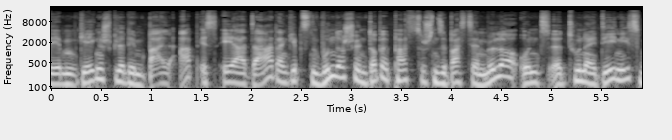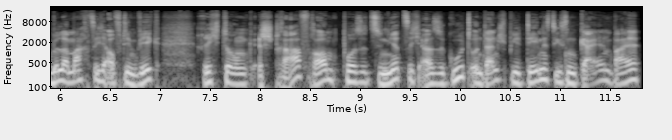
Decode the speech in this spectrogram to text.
dem Gegenspieler den Ball ab, ist eher da. Dann gibt es einen wunderschönen Doppelpass zwischen Sebastian Müller und äh, Tunay Denis. Müller macht sich auf den Weg Richtung Strafraum, positioniert sich also gut und dann spielt Denis diesen geilen Ball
